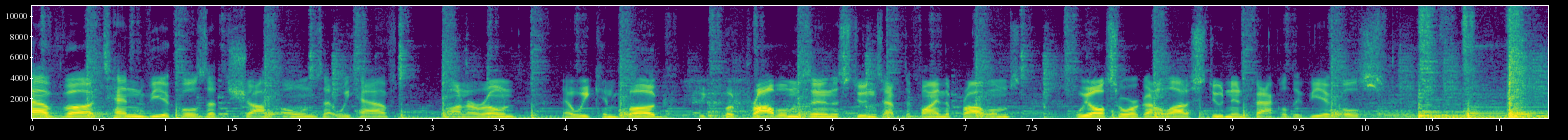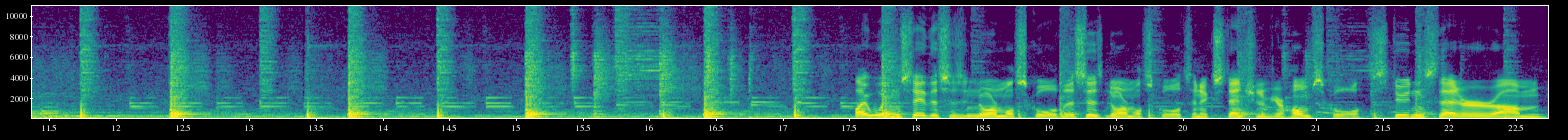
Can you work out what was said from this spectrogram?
Have uh, 10 vehicles that the shop owns that we have on our own that we can bug. We can put problems in, the students have to find the problems. We also work on a lot of student and faculty vehicles. I wouldn't say this isn't normal school. This is normal school. It's an extension of your home school. Students that are um,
